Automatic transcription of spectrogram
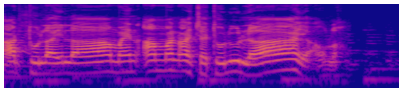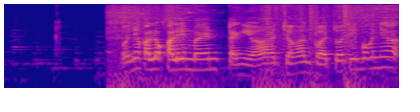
Aduh Laila, main aman aja dulu lah, ya Allah. Pokoknya kalau kalian main tank ya, jangan bacotin pokoknya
